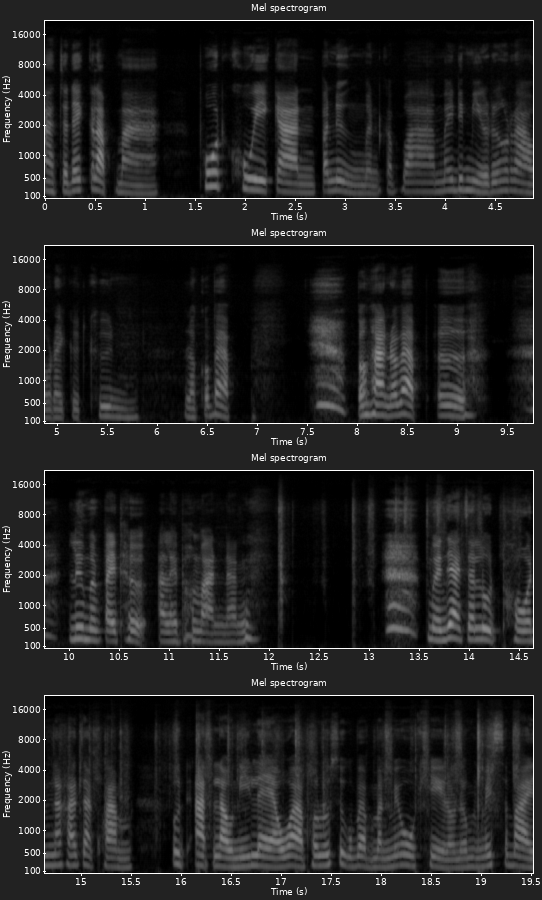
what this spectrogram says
อาจจะได้กลับมาพูดคุยกันประหนึ่งเหมือนกับว่าไม่ได้มีเรื่องราวอะไรเกิดขึ้น แล้วก็แบบประมาณว่าแบบ เออ ลืมมันไปเถอะอะไรประมาณนั้น เหมือนอยากจะหลุดพ้นนะคะ จากความ อึดอัดเหล่านี้แล้วอะ่ะเพราะรู้สึกว่าแบบมันไม่โอเคแล้วเนอะมันไม่สบาย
